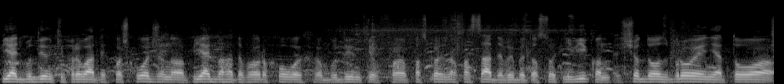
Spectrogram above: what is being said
п'ять будинків приватних пошкоджено, п'ять багатоповерхових будинків пошкоджено фасади, вибито сотні вікон. Щодо озброєння, то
